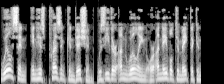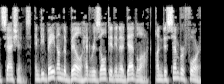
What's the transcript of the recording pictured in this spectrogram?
Wilson, in his present condition, was either unwilling or unable to make the concessions, and debate on the bill had resulted in a deadlock. On December 4,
